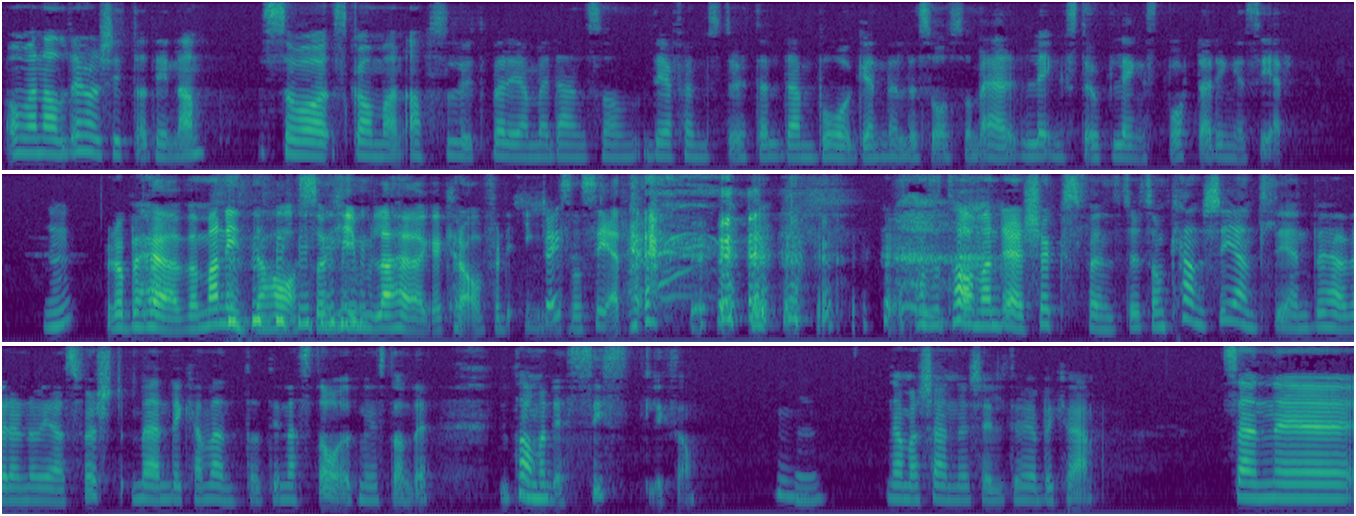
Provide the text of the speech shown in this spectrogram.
Om man aldrig har kittat innan så ska man absolut börja med den som, det fönstret eller den bågen eller så som är längst upp, längst bort där ingen ser. Mm. För då behöver man inte ha så himla höga krav för det är ingen som ser. och så tar man det där köksfönstret som kanske egentligen behöver renoveras först men det kan vänta till nästa år åtminstone. Då tar man det sist liksom. När man känner sig lite mer bekväm. Sen eh,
